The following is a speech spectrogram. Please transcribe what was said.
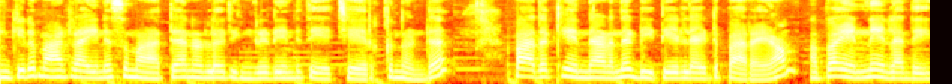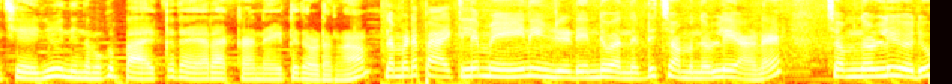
എങ്കിലും ആ ഡ്രൈനസ് മാറ്റാനുള്ള ഒരു ഇൻഗ്രീഡിയന്റ് ചേർക്കുന്നുണ്ട്. അപ്പോൾ അതൊക്കെ എന്താണെന്ന് ഡീറ്റെയിൽഡ് ആയിട്ട് പറയാം. അപ്പോൾ എണ്ണയെല്ലാം തേച്ച് കഴിഞ്ഞു. ഇനി നമുക്ക് പായ്ക്ക് തയ്യാറാക്കാനായിട്ട് തുടങ്ങാം. നമ്മുടെ പായ്ക്കിലെ മെയിൻ ഇൻഗ്രീഡിയന്റ് വന്നിട്ട് ചുമന്നുള്ളിയാണ്. ചുമന്നുള്ളി ഒരു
